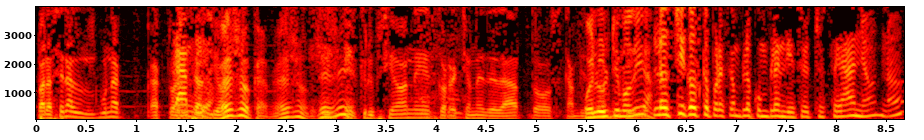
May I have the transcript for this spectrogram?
Para hacer alguna actualización. Eso, eso, sí, sí. Inscripciones, correcciones de datos, cambios ¿Fue el último día? Los chicos que, por ejemplo, cumplen 18 este año, ¿no?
